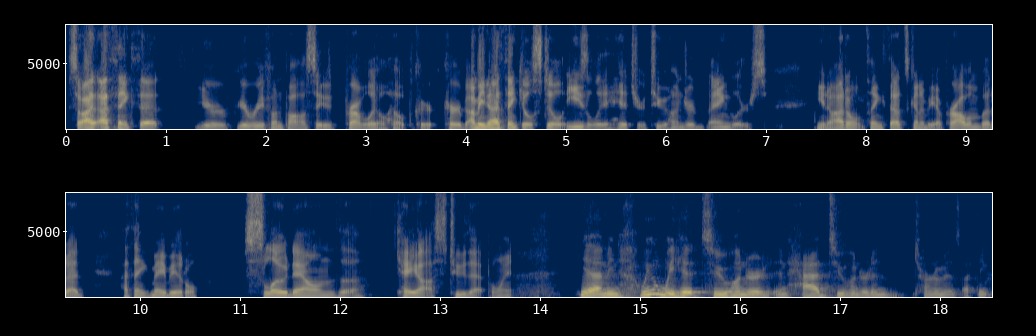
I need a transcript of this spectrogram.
So I, I think that your your refund policy probably will help curb. I mean, I think you'll still easily hit your 200 anglers. You know, I don't think that's going to be a problem, but I I think maybe it'll slow down the chaos to that point. Yeah, I mean, we only hit 200 and had 200 in tournaments, I think,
